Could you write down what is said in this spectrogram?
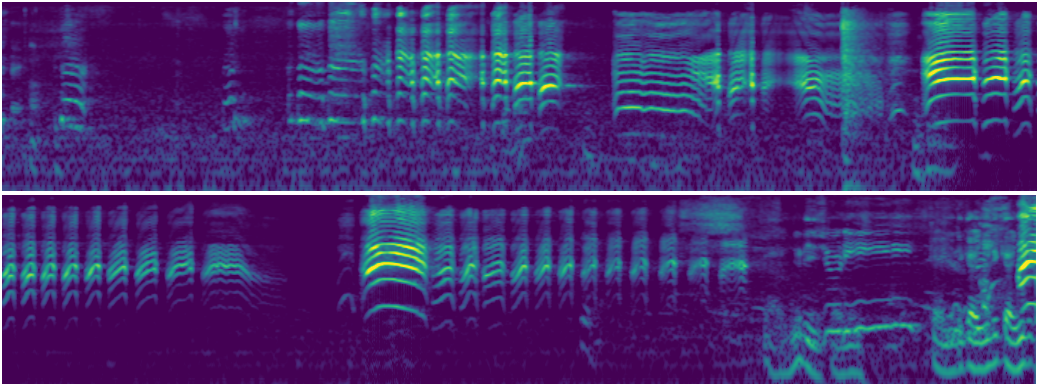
അളവെടുക്കും അല്ല വരയ്ക്കുന്നുണ്ട് പിടിക്കട്ടെ കഴിഞ്ഞടി.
